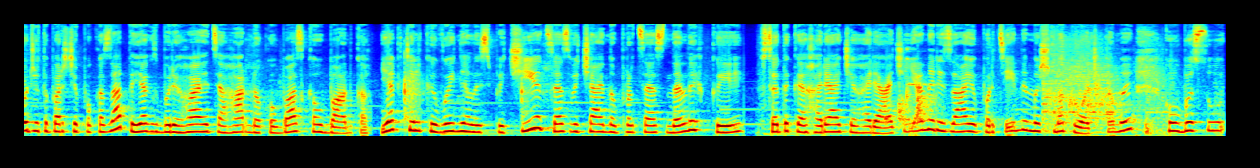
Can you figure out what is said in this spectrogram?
Хочу тепер ще показати, як зберігається гарна ковбаска в банках. Як тільки вийняли з печі, це звичайно процес нелегкий, все таке гаряче-гаряче. Я нарізаю порційними шматочками ковбасу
